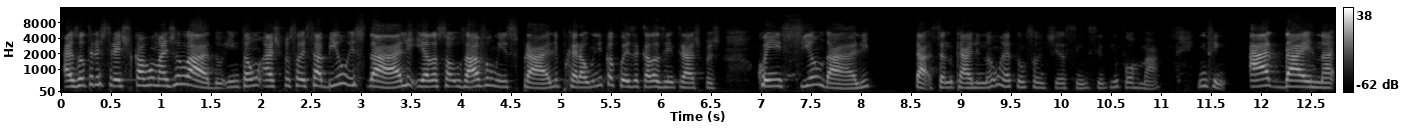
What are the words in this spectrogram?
as outras três ficavam mais de lado. Então, as pessoas sabiam isso da Ali e elas só usavam isso pra Ali, porque era a única coisa que elas, entre aspas, conheciam da Ali. Tá, sendo que a Ali não é tão santinha assim, sinto informar. Enfim, a Daina,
